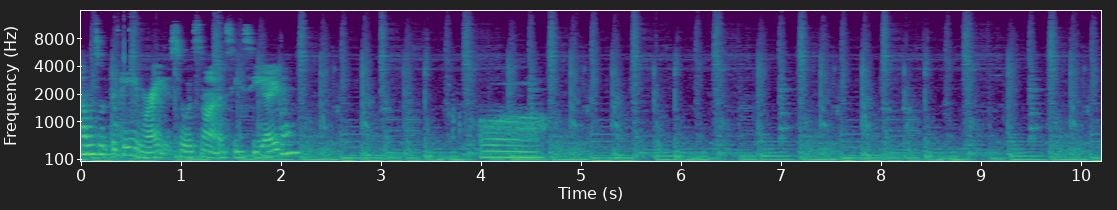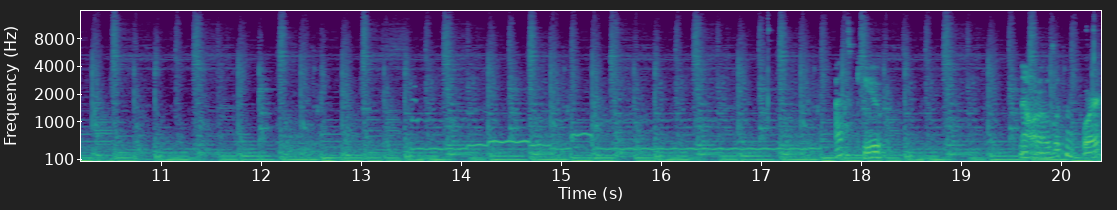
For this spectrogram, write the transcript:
Comes with the game, right? So it's not a CC item. Oh. That's cute. Not what I was looking for.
